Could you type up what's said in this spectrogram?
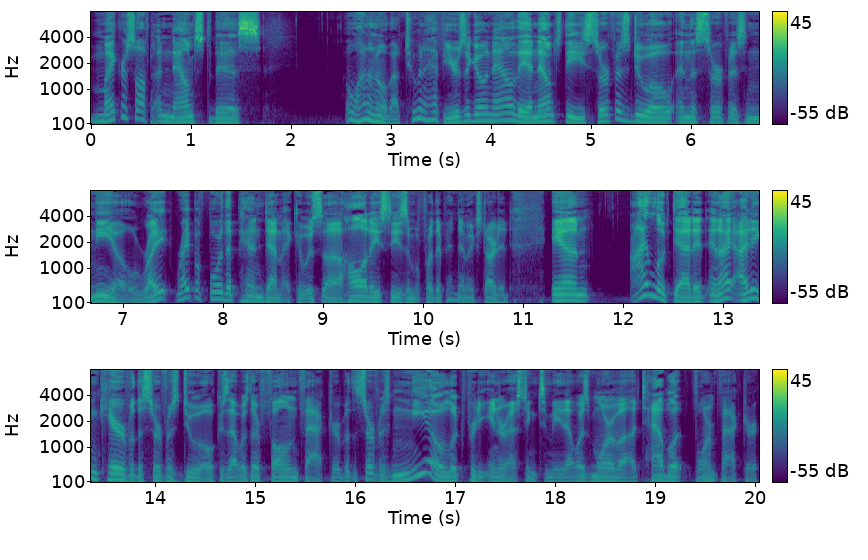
Microsoft announced this. Oh, I don't know, about two and a half years ago now. They announced the Surface Duo and the Surface Neo, right, right before the pandemic. It was uh, holiday season before the pandemic started, and I looked at it and I, I didn't care for the Surface Duo because that was their phone factor, but the Surface Neo looked pretty interesting to me. That was more of a, a tablet form factor.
